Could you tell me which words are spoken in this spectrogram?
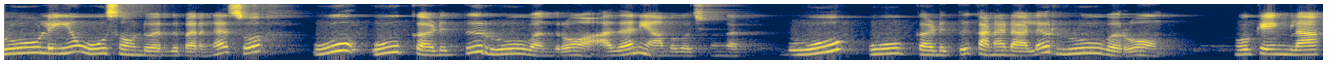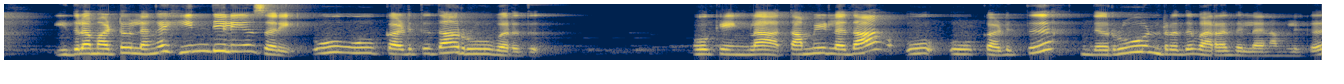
ரூலையும் ஊ சவுண்டு வருது பாருங்க. ஸோ ஊ ஊக்கு அடுத்து ரூ வந்துடும் அதை ஞாபகம் வச்சுக்கோங்க. ஊ ஊக்கு அடுத்து கன்னடாவில் ரூ வரும். ஓகேங்களா? இதில் மட்டும் இல்லைங்க ஹிந்திலையும் சரி. ஊ ஊக்கு அடுத்து தான் ரூ வருது. ஓகேங்களா? தமிழில் தான் ஊ ஊக்கு அடுத்து இந்த ரூன்றது வரதில்லை நம்மளுக்கு.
